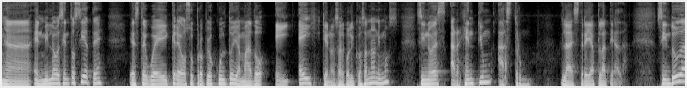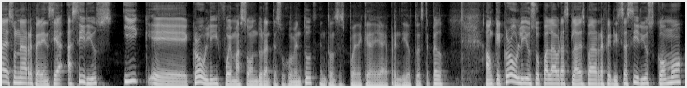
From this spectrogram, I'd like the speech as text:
ah, en 1907, este güey creó su propio culto llamado AA, que no es Alcohólicos Anónimos, sino es Argentium Astrum, la estrella plateada. Sin duda es una referencia a Sirius y eh, Crowley fue masón durante su juventud, entonces puede que haya aprendido todo este pedo. Aunque Crowley usó palabras claves para referirse a Sirius como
